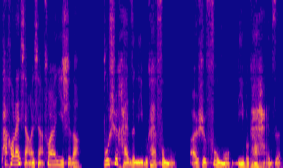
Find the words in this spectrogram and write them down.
他后来想了想，突然意识到，不是孩子离不开父母，而是父母离不开孩子。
